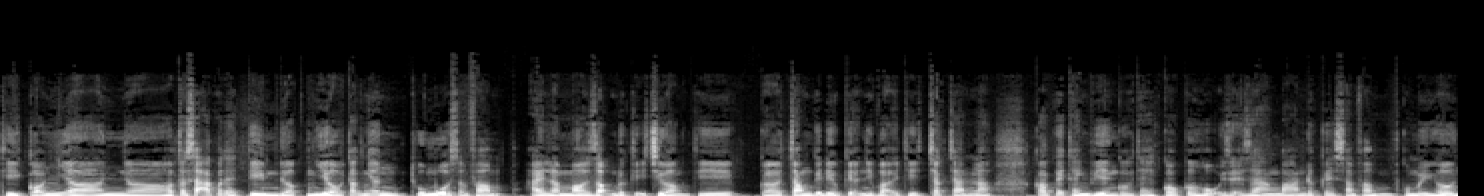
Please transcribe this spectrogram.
thì có uh, hợp tác xã có thể tìm được nhiều tác nhân thu mua sản phẩm hay là mở rộng được thị trường thì uh, trong cái điều kiện như vậy thì chắc chắn là các cái thành viên có thể có cơ hội dễ dàng bán được cái sản phẩm của mình hơn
